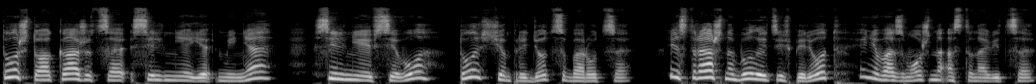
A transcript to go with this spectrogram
то, что окажется сильнее меня, сильнее всего то, с чем придется бороться. И страшно было идти вперед, и невозможно остановиться.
